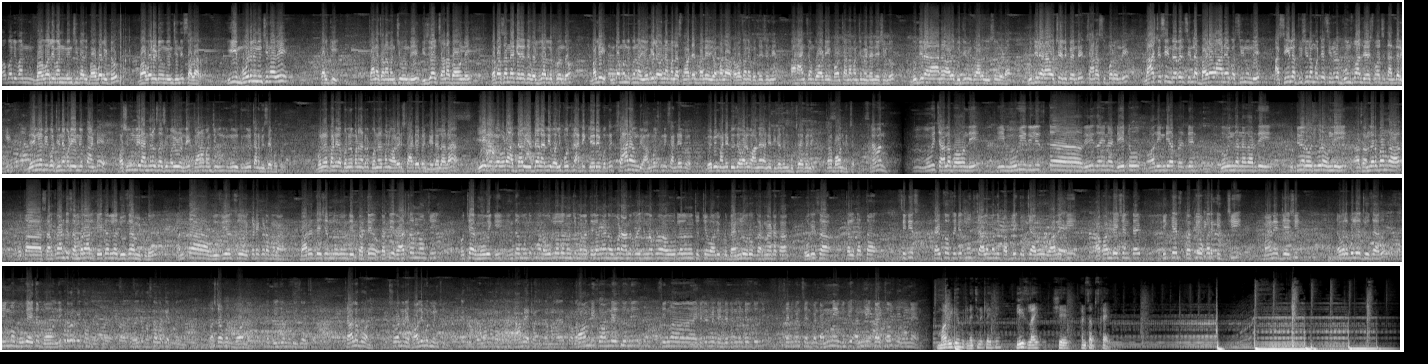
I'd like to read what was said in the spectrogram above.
Baahubali one Baahubali one మించినది Baahubali two Baahubali two మించింది సలార్. ఈ మూడుని మించినది కల్కి. చాలా చాలా మంచిగా ఉంది. విజువల్ చాలా బాగున్నాయి. ప్రభాస్ అన్నకి ఏదైతే ఒరిజినల్ లుక్ ఉందో మళ్ళీ ఇంత ముందుకున్న యోగిలో ఉన్న మళ్ళీ స్మార్ట్ మళ్ళీ మళ్ళీ ప్రభాస్ అన్నకి వచ్చేసింది. ఆ హ్యాండ్సమ్ బాడీ చాలా మంచి మెయింటైన్ చేసిండు. బుద్ధిలో రా అని ఆడు బుద్ధి మీకు ఆడు చూసి కూడా. బుద్ధిలో రా వచ్చి వెళ్ళిపోయింది. చాలా సూపర్ ఉంది. లాస్ట్ సీన్ రెబెల్ సీన్లో భైరవ అనే ఒక సీన్ ఉంది. ఆ సీన్లో త్రిశూలం వచ్చే సీన్ కూడా బూన్స్ బాల్ చేసుకోవాల్సింది అందరికీ. నేను కూడా మీకు చిన్న కూడా ఏం చెప్తా అంటే పశువులు మీరు అందరూ ఒకసారి సినిమా చూడండి. చాలా మంచిగా ఉంది. మీరు చాలా మిస్ అయిపోతుంది బొన్నెల పండుగ బొన్నెల పండుగ అంటారు బొన్నెల పండుగ ఆల్రెడీ స్టార్ట్ అయిపోయింది థియేటర్ల ఏ థియేటర్లో కూడా అద్దాలు యుద్ధాలు అన్నీ వలిపోతున్నాయి. అన్ని క్లియర్ అయిపోతున్నాయి. చాలా ఉంది. ఆల్మోస్ట్ నీకు సండే మేబీ మండే ట్యూస్డే వరకు ఆన్లైన్ అన్ని టికెట్స్ అన్ని బుక్స్ అయిపోయినాయి. చాలా బాగుంది పిక్చర్ శ్రవణ్ మూవీ చాలా బాగుంది. ఈ మూవీ రిలీజ్ రిలీజ్ అయిన date all India president Govindanna గారిది పుట్టినరోజు కూడా ఉంది. ఆ సందర్భంగా ఒక సంక్రాంతి సంబరాలు థియేటర్లో చూసాం ఇప్పుడు. అంత విజువల్స్ ఎక్కడెక్కడ మన భారతదేశంలో నుండి ప్రతి ప్రతి రాష్ట్రం నుంచి వచ్చారు మూవీకి. ఇంత ముందుకు మన ఊర్లలో నుంచి మన తెలంగాణ ఉమ్మడి ఆంధ్రప్రదేశ్ ఉన్నప్పుడు ఆ ఊర్లలో నుంచి వచ్చేవాళ్ళు. ఇప్పుడు Bengaluru Karnataka Orissa Calcutta cities types of cities నుంచి చాలామంది పబ్లిక్ వచ్చారు. వాళ్ళకి అకామిడేషన్ టైప్ టికెట్స్ ప్రతి ఒక్కరికి ఇచ్చి మేనేజ్ చేసి అవైలబుల్గా చూశారు. సినిమా మూవీ అయితే బాగుంది. ఇప్పటి వరకు ఎట్లా ఉంది? ఫస్ట్ హాఫ్ వరకు ఎట్లా ఉంది? ఫస్ట్ ఆఫ్ ఆల్ బాగుంది. అంటే బీజిఎం విజువల్స్ చాలా బాగుంది. ఎక్స్ట్రాడినరీ హాలీవుడ్ మెన్షన్ అంటే ఇప్పుడు బ్రహ్మానగర్ కామెడీ ఎట్లా ఉంది? బ్రహ్మానగర్ కామెడీ కామెడీ వెళ్తుంది. సినిమా ఎంటర్టైన్మెంట్ ఎంటర్టైన్మెంట్ వెళ్తుంది. సెంటిమెంట్ సెంటిమెంట్ అన్ని అన్ని టైప్స్ ఆఫ్ ఉన్నాయండి మా వీడియో మీకు నచ్చినట్లయితే please like share and subscribe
